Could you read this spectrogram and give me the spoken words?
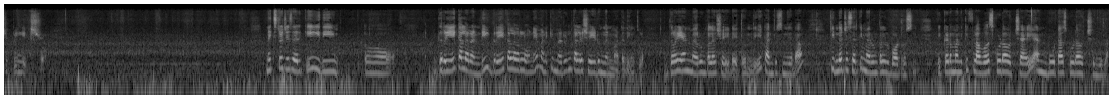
shipping extra. Next వచ్చేసరికి ఇది గ్రే కలర్ అండి. గ్రే కలర్లోనే మనకి మెరూన్ కలర్ షేడ్ ఉందన్నమాట దీంట్లో. Grey and maroon colour shade అయితే ఉంది కనిపిస్తుంది కదా. కింద వచ్చేసరికి మెరూన్ కలర్ బార్డర్ వస్తుంది. ఇక్కడ మనకి ఫ్లవర్స్ కూడా వచ్చాయి అండ్ బూటాస్ కూడా వచ్చింది ఇలా.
